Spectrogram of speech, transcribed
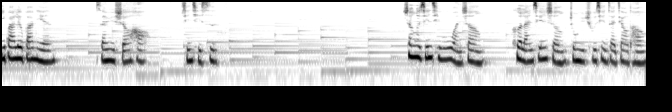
一八六八年三月十二号，星期四。上个星期五晚上，贺兰先生终于出现在教堂。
